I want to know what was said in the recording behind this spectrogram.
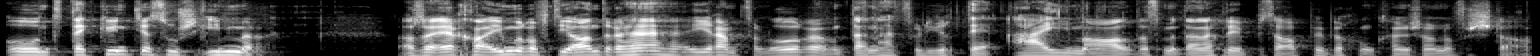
Und der gönnt ja sonst immer. Also er kann immer auf die anderen, hey, ihr habt verloren und dann verliert er einmal. Dass man dann ein bisschen etwas abbekommt, kann ich schon noch verstehen.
